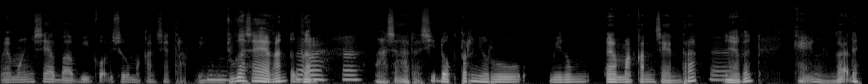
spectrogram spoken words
memangnya saya babi kok disuruh makan sentrat. Bingung Hmm. juga saya kan, tegang. Heeh, heeh. Masa ada sih dokter nyuruh minum eh makan sentrat Hmm. ya kan? Kayak enggak deh.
